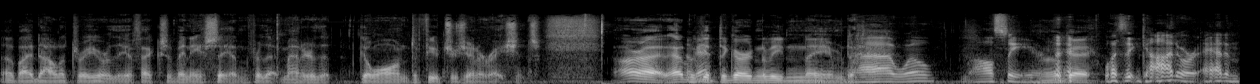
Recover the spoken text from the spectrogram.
of idolatry or the effects of any sin, for that matter, that go on to future generations. All right, how did Okay. we get the Garden of Eden named? Uh, well, I'll see here. Okay. Was it God or Adam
